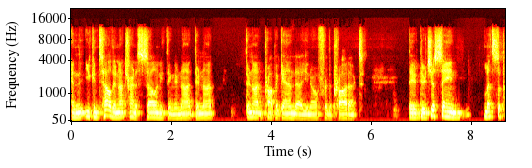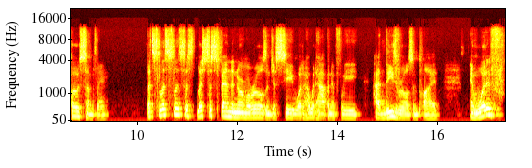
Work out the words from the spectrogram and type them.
and you can tell they're not trying to sell anything. They're not they're not they're not propaganda, you know, for the product. They they're just saying, let's suppose something. Let's let's let's just let's suspend the normal rules and just see what would happen if we had these rules implied. And what if,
